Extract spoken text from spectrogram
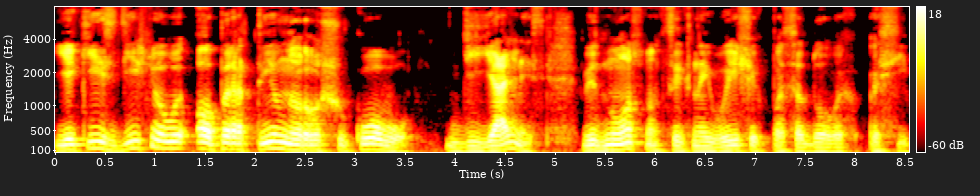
які здійснювали оперативно розшукову діяльність відносно цих найвищих посадових осіб.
